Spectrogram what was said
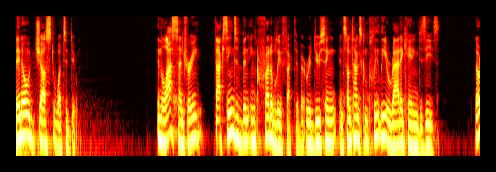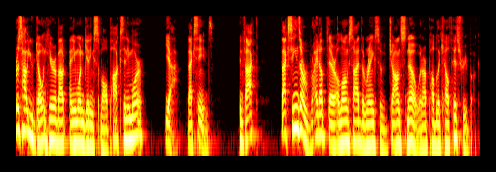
they know just what to do. In the last century, vaccines have been incredibly effective at reducing and sometimes completely eradicating disease. Notice how you don't hear about anyone getting smallpox anymore? Yeah, vaccines. In fact, vaccines are right up there alongside the ranks of Jon Snow in our public health history book,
